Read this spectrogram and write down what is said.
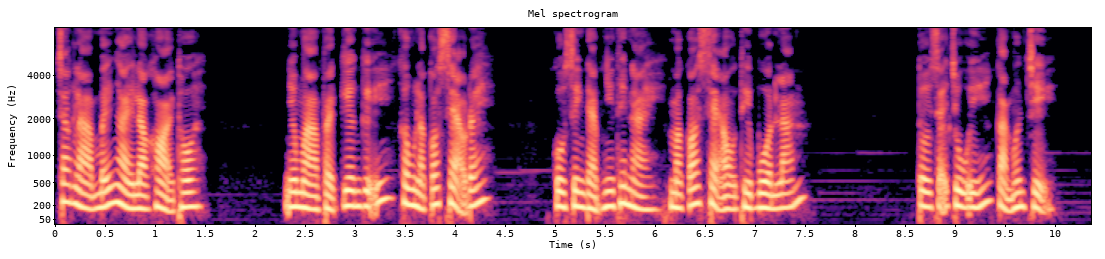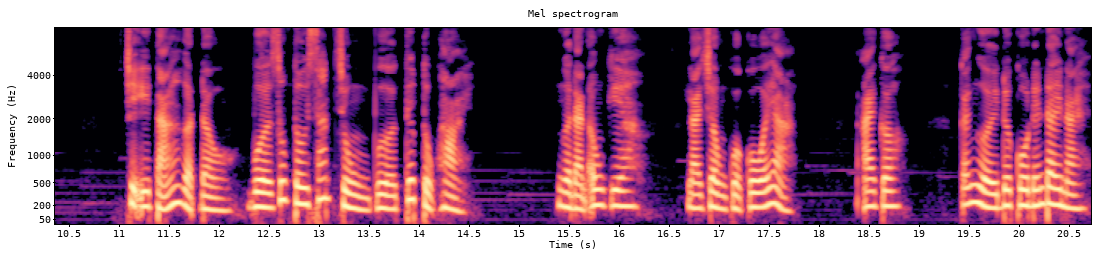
chắc là mấy ngày là khỏi thôi. Nhưng mà phải kiêng kỹ, không là có sẹo đấy. Cô xinh đẹp như thế này mà có sẹo thì buồn lắm. Tôi sẽ chú ý, cảm ơn chị. Chị y tá gật đầu, vừa giúp tôi sát trùng vừa tiếp tục hỏi. Người đàn ông kia là chồng của cô ấy à? Ai cơ? Cái người đưa cô đến đây này.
